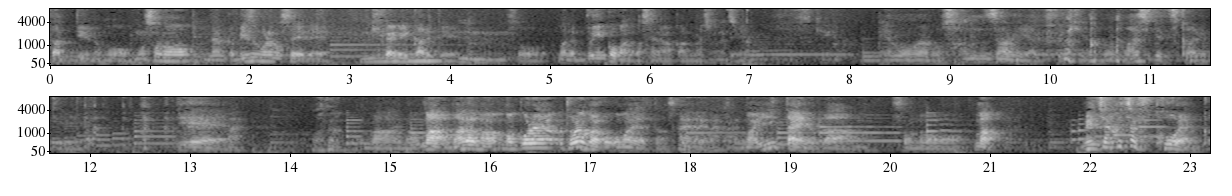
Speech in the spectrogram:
たっていうのも、もうそのなんか水漏れのせいで機械がいかれて、うん。そう。まだ部品交換とかせなあかんらしくていやもうなんか散々やって昨日もうマジで疲れて。で、なはい。まだまああのまあ、まだまあ、まあ、これトラブルはここまでやったんですけど、はいはいはいはい。まあ言いたいのが、そのまあめちゃくちゃ不幸やんか。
